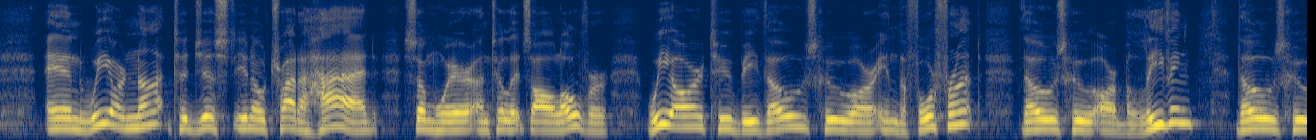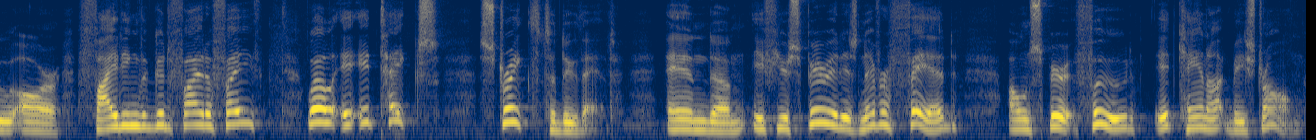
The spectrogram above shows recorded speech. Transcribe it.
And we are not to just, you know, try to hide somewhere until it's all over. We are to be those who are in the forefront, those who are believing, those who are fighting the good fight of faith. Well, it, it takes strength to do that. And um, if your spirit is never fed on spirit food, it cannot be strong.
